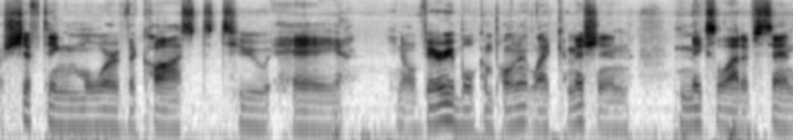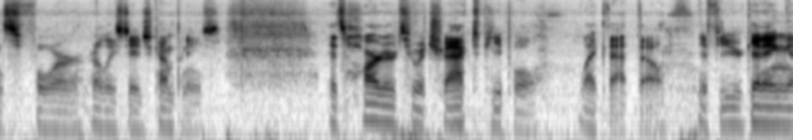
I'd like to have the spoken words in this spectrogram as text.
Shifting more of the cost to a you know variable component like commission makes a lot of sense for early stage companies. It's harder to attract people like that though. If you're getting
